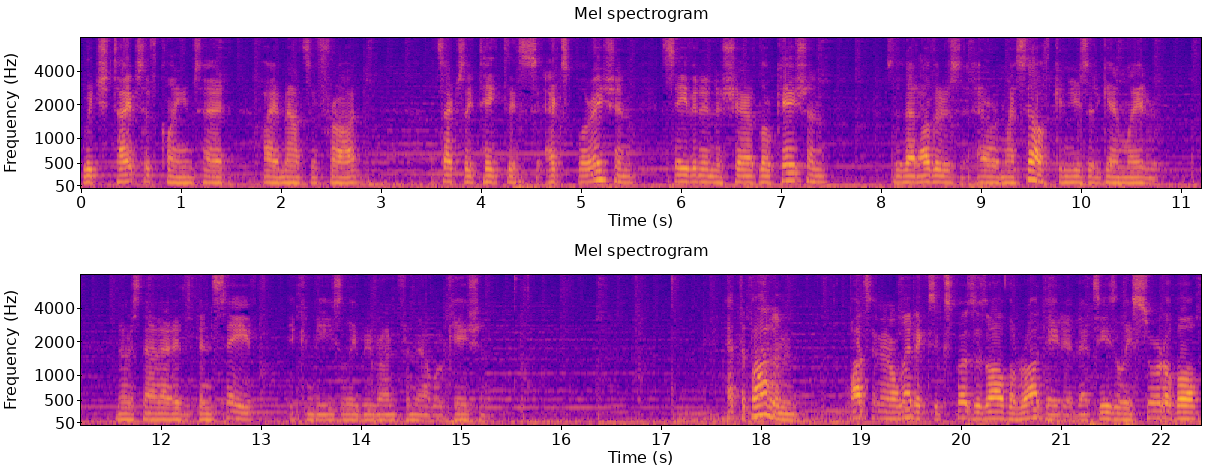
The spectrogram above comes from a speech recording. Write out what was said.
which types of claims had high amounts of fraud. Let's actually take this exploration, save it in a shared location, so that others or myself can use it again later. Notice now that it's been saved, it can be easily rerun from that location. At the bottom, Watson Analytics exposes all the raw data that's easily sortable.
